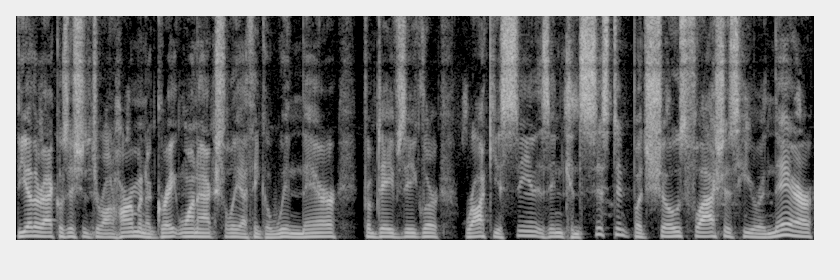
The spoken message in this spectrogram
the other acquisitions, Duron Harmon, a great one, actually. I think a win there from Dave Ziegler. Rock Ya-Sin is inconsistent, but shows flashes here and there.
